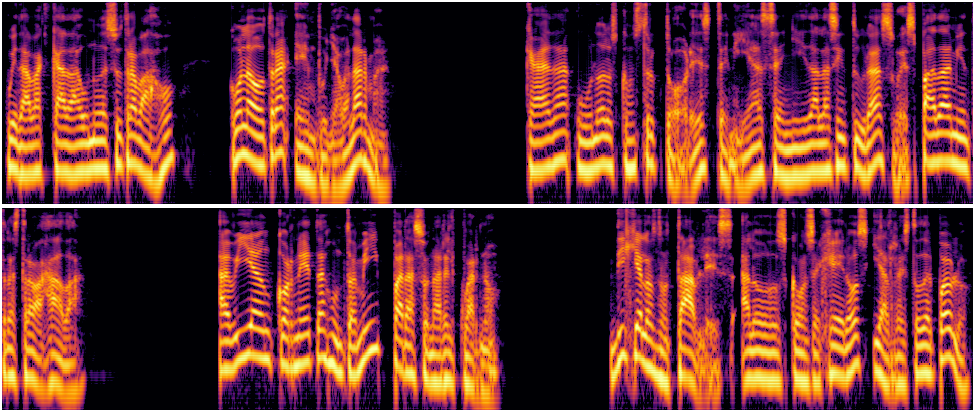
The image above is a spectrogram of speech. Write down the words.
cuidaba cada uno de su trabajo, con la otra empuñaba el arma. Cada uno de los constructores tenía ceñida a la cintura su espada mientras trabajaba. Había un corneta junto a mí para sonar el cuerno. Dije a los notables, a los consejeros y al resto del pueblo.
